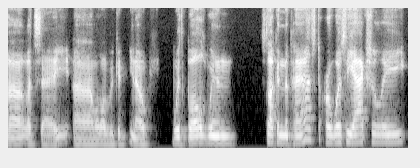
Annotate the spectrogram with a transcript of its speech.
uh, let's say, uh, although we could, you know, with Baldwin stuck in the past or was he actually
